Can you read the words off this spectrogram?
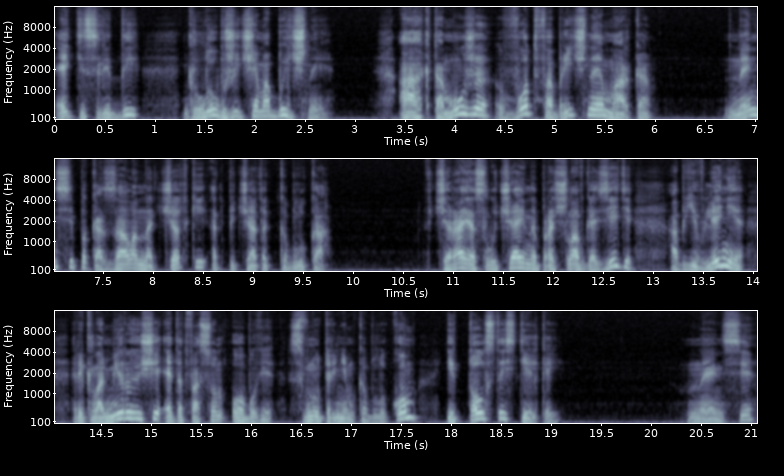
«Эти следы глубже, чем обычные. А к тому же вот фабричная марка». Нэнси показала на четкий отпечаток каблука. Вчера я случайно прочла в газете объявление, рекламирующее этот фасон обуви с внутренним каблуком и толстой стелькой. «Нэнси,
